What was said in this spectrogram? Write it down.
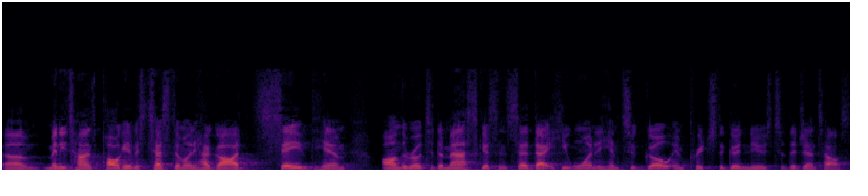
Um, many times, Paul gave his testimony how God saved him on the road to Damascus and said that he wanted him to go and preach the good news to the Gentiles.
